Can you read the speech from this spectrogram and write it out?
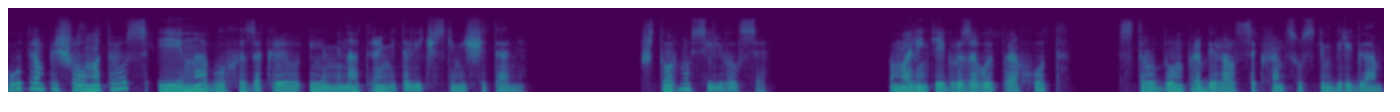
Утром пришел матрос и наглухо закрыл иллюминаторы металлическими щитами. Шторм усиливался. Маленький грузовой пароход с трудом пробирался к французским берегам.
